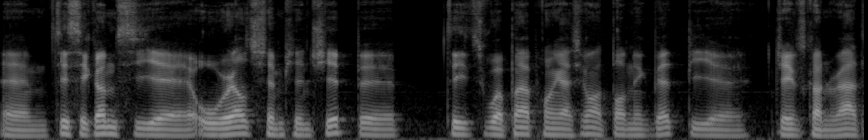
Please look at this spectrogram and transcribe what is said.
Euh, c'est comme si au World Championship, tu vois pas la prolongation entre Paul McBeth puis James Conrad,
